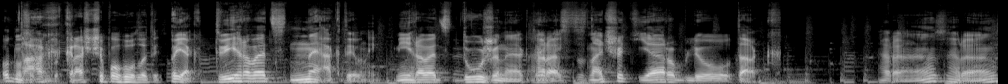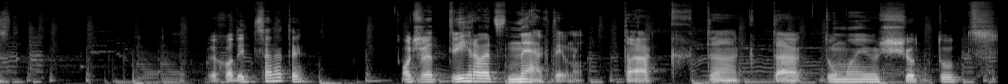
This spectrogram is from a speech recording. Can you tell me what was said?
Одну так, секунду. краще погуглити. То як? Твій гравець неактивний. Мій гравець дуже неактивний. Гаразд, значить, я роблю так. Гаразд, гаразд. Виходить, це не ти. Отже, твій гравець неактивний. Так, так, так. Думаю, що тут.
